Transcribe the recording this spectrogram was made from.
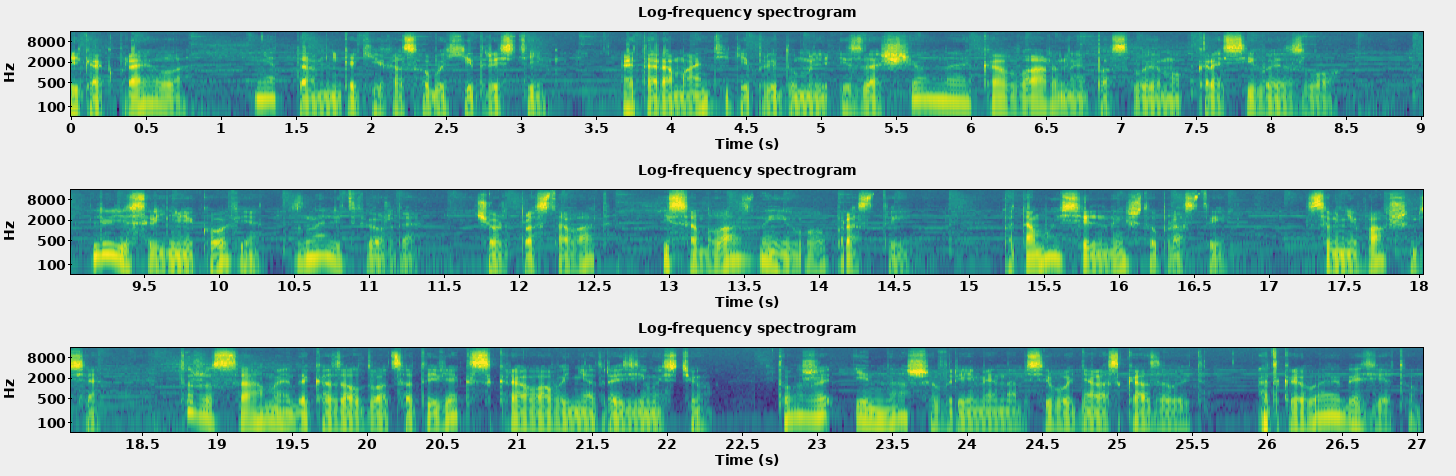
и, как правило, нет там никаких особых хитростей. Это романтики придумали изощренное, коварное, по-своему красивое зло. Люди средневековья знали твердо, черт простоват, и соблазны его просты. Потому и сильны, что просты. Сомневавшимся то же самое доказал 20 век с кровавой неотразимостью – тоже и наше время нам сегодня рассказывает. Открываю газету.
